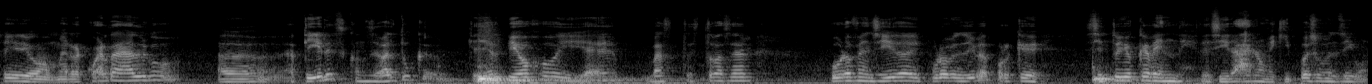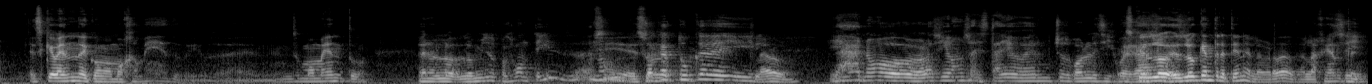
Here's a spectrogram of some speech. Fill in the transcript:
Sí, digo, me recuerda algo a Tigres cuando se va el Tuca, que llega el piojo y eh, esto va a ser pura ofensiva y pura ofensiva porque siento yo que vende. Decir, ah, no, mi equipo es ofensivo. Es que vende como Mohamed, güey, o sea, en, su momento. Pero lo, lo mismo pasó con Tigres, ¿no? Sí, eso. Saca Tuca y. Claro ya no, ahora sí vamos al estadio a ver muchos goles y juegos. Es que es lo, es lo que entretiene, la verdad, a la gente. Sí.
